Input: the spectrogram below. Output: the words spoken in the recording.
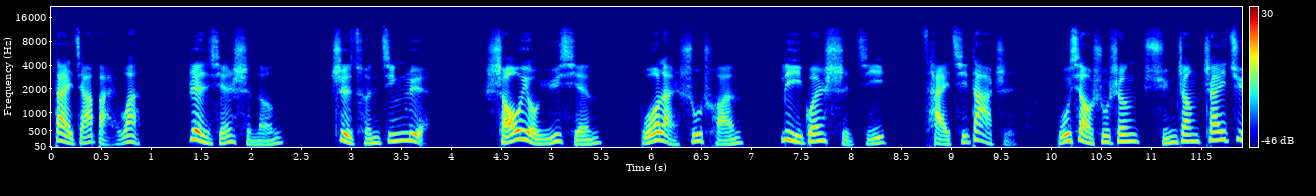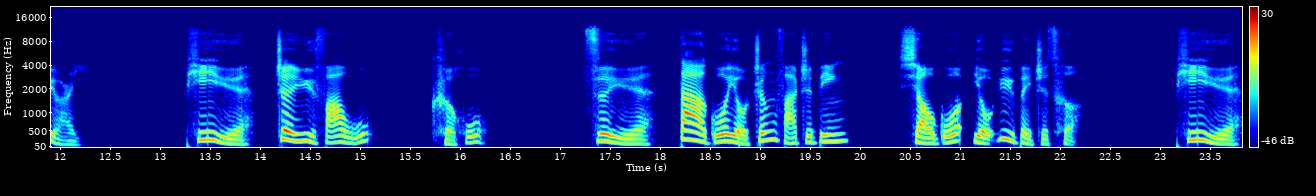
带甲百万，任贤使能，志存经略，少有余贤，博览书传，历观史籍，采其大旨，不孝书生寻章摘句而已。”批曰：“朕欲伐吴，可乎？”子曰：“大国有征伐之兵，小国有预备之策。”批曰。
